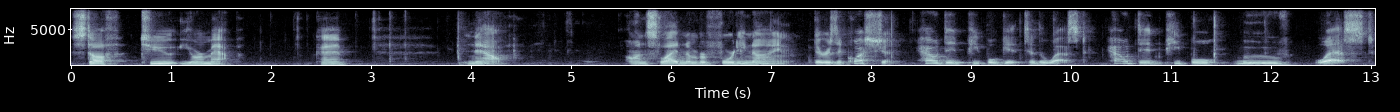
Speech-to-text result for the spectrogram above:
stuff to your map. Okay. Now, on slide number 49, there is a question How did people get to the West? How did people move west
